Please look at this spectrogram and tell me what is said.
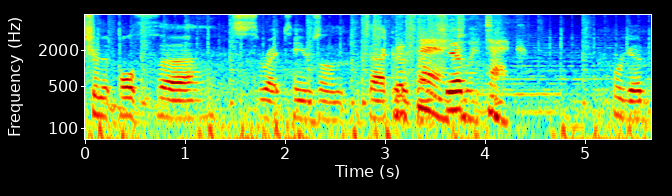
Sure that both uh, it's the right teams on attack or Prepare defense. Yep, to attack. we're good.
